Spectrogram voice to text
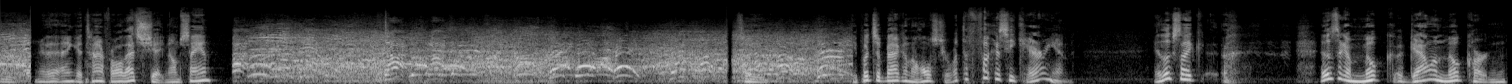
I ain't got time for all that shit. You know what I'm saying? So he, puts it back in the holster. What the fuck is he carrying? It looks like it looks like a milk a gallon milk carton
